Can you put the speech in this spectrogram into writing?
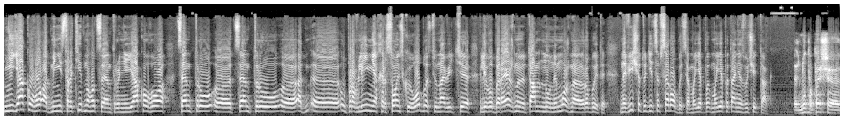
ніякого адміністративного центру, ніякого центру е, центру е, управління Херсонською областю, навіть лівобережною, там ну не можна робити. Навіщо тоді це все робиться? Моє моє питання звучить так. Ну, по-перше,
